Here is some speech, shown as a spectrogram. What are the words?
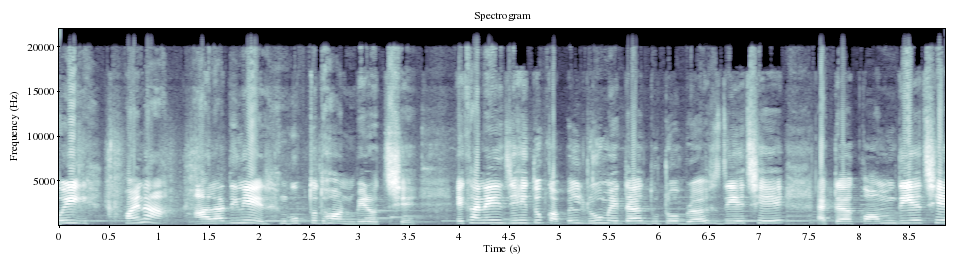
ওই, হয় না, আলাদিনের গুপ্তধন বেরোচ্ছে। এখানে যেহেতু কাপল রুম এটা, দুটো ব্রাশ দিয়েছে, একটা কম দিয়েছে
